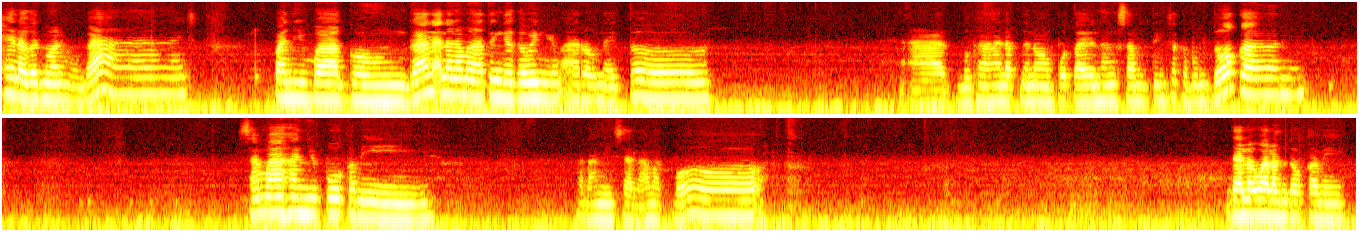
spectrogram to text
Hello, good morning mo guys. Panibagong gala na naman natin gagawin yung araw na ito. At maghahanap na naman po tayo ng something sa kabundukan. Samahan niyo po kami. Maraming salamat po. Dalawa lang daw kami.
